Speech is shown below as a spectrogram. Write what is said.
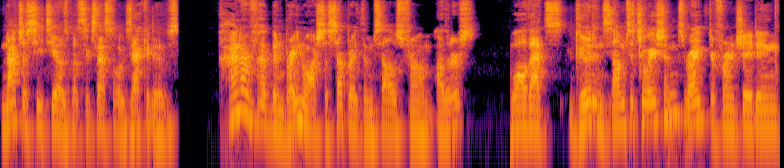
not just CTOs, but successful executives kind of have been brainwashed to separate themselves from others. While that's good in some situations, right? Differentiating,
